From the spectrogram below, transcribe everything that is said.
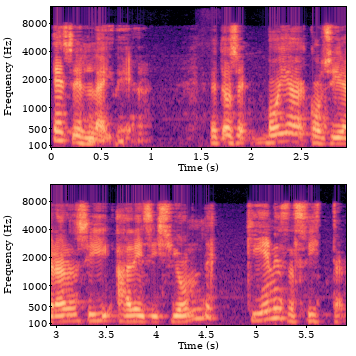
Esa es la idea. Entonces, voy a considerar así a decisión de quienes asistan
